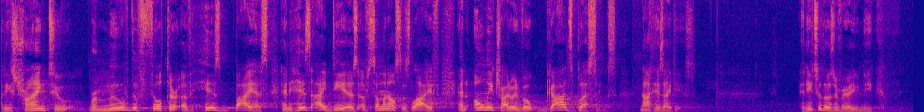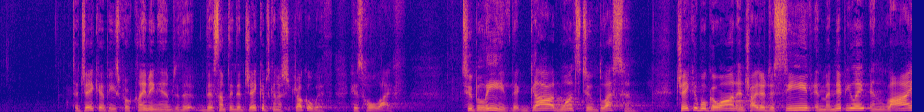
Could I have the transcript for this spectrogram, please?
But he's trying to remove the filter of his bias and his ideas of someone else's life and only try to invoke God's blessings, not his ideas. And each of those are very unique. To Jacob, he's proclaiming him to the, something that Jacob's going to struggle with his whole life. To believe that God wants to bless him. Jacob will go on and try to deceive and manipulate and lie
